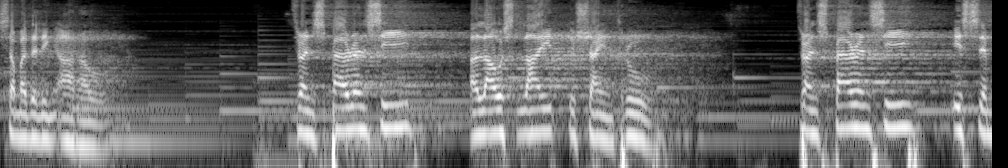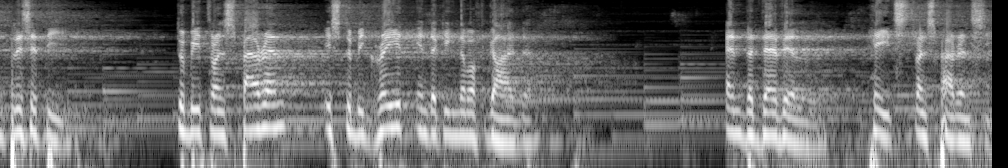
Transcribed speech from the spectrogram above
sa madaling araw. Transparency allows light to shine through. Transparency is simplicity. To be transparent is to be great in the kingdom of God. And the devil hates transparency.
